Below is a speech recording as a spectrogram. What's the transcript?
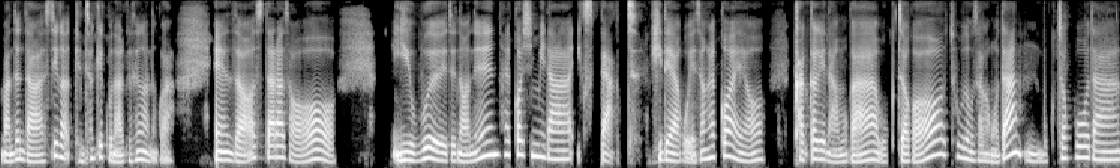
만든다. C가 괜찮겠구나 이렇게 생각하는 거야. and thus 따라서 You would 너는 할 것입니다. expect 기대하고 예상할 거예요. 각각의 나무가 목적어 투부동사가 뭐다? 음, 목적보다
